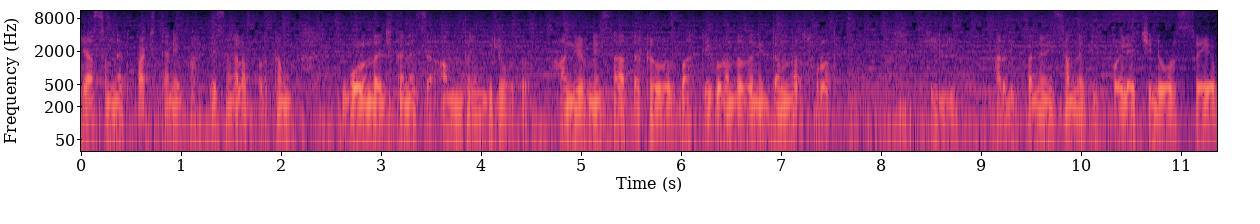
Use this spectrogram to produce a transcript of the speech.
या सामन्यात पाकिस्तानने भारतीय संघाला प्रथम गोलंदाजी करण्याचं आमंत्रण दिलं होतं. हा निर्णय सात ठरवत भारतीय गोलंदाजांनी दमदार सुरुवात केली. हार्दिक पांड्याने सामन्यातील पहिल्या चेंडूवर सैब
